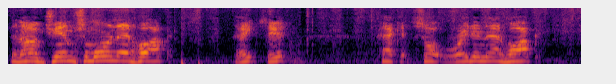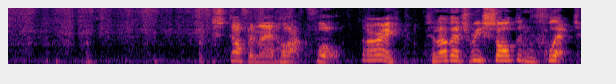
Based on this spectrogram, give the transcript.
Then I'll jam some more in that hock. Right, see it? Pack it salt right in that hock. Stuffing that hock full. All right, so now that's resalted and flipped.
